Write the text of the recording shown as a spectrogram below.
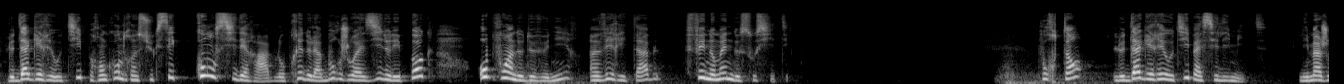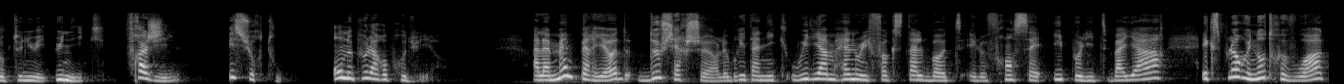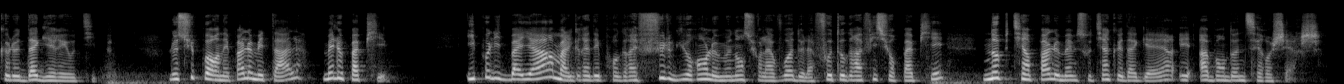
Le daguerréotype rencontre un succès considérable auprès de la bourgeoisie de l'époque, au point de devenir un véritable phénomène de société. Pourtant, le daguerréotype a ses limites. L'image obtenue est unique, fragile et surtout, on ne peut la reproduire. À la même période, deux chercheurs, le britannique William Henry Fox Talbot et le français Hippolyte Bayard, explorent une autre voie que le daguerréotype. Le support n'est pas le métal, mais le papier. Hippolyte Bayard, malgré des progrès fulgurants le menant sur la voie de la photographie sur papier, n'obtient pas le même soutien que Daguerre et abandonne ses recherches.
